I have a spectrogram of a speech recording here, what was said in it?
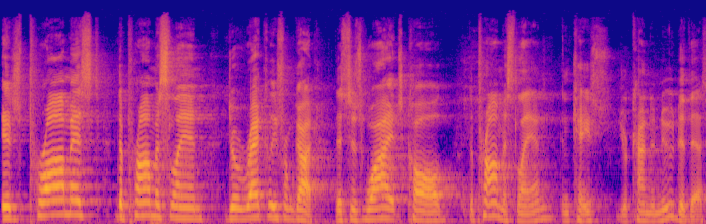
is promised the promised land directly from God. This is why it's called the promised land, in case you're kind of new to this.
